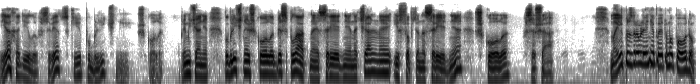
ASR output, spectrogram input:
Я ходила в светские публичные школы». Примечание. Публичная школа, бесплатная средняя, начальная и, собственно, средняя школа в США. Мои поздравления по этому поводу.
